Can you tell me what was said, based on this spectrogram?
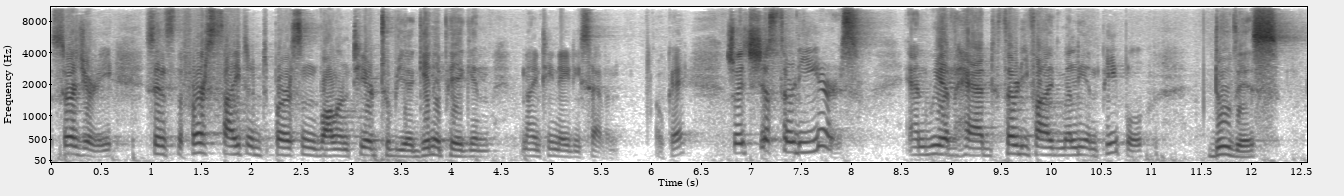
surgery since the first sighted person volunteered to be a guinea pig in 1987. Okay? So it's just 30 years. And we have had 35 million people do this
